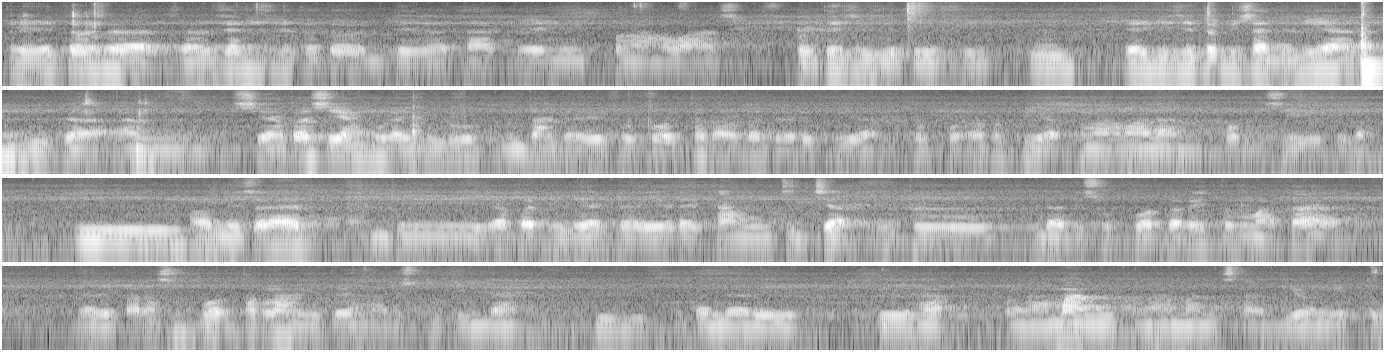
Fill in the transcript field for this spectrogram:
Ya itu se- seharusnya di situ tuh diletakin pengawas seperti CCTV. hmm. Jadi di situ bisa dilihat dugaan siapa sih yang mulai dulu entah dari supporter atau dari pihak apa pihak pengamanan polisi gitu lah. Hmm. Kalau misalnya di apa dilihat dari rekam jejak itu dari supporter itu maka dari para supporter lah itu yang harus ditindak Hmm. bukan dari pihak pengaman pengaman stadion itu.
